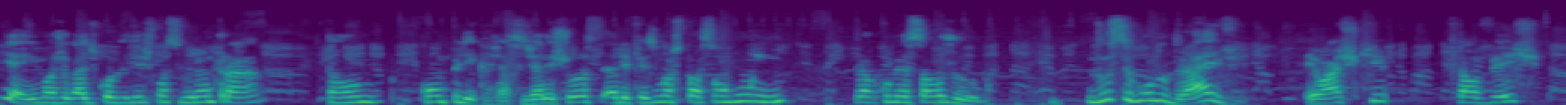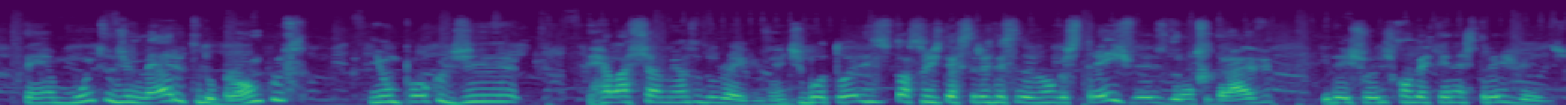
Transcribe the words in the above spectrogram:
E aí, uma jogada de corrida, eles conseguiram entrar. Então, complica já. Você já deixou a defesa uma situação ruim para começar o jogo. No segundo drive, eu acho que talvez tenha muito de mérito do Broncos e um pouco de relaxamento do Ravens. A gente botou eles em situações de terceiras descidas longas três vezes durante o drive e deixou eles converterem as três vezes.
